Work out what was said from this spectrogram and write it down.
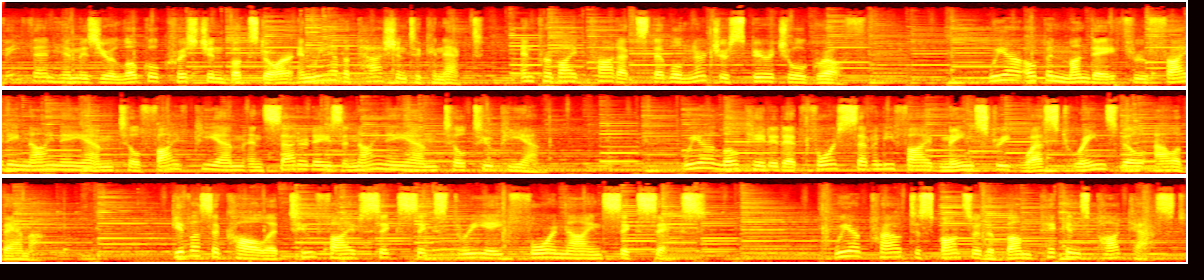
Faith and Him is your local Christian bookstore, and we have a passion to connect and provide products that will nurture spiritual growth. We are open Monday through Friday 9 a.m. till 5 p.m. and Saturdays 9 a.m. till 2 p.m. We are located at 475 Main Street West, Rainsville, Alabama. Give us a call at 256 638 4966. We are proud to sponsor the Bum Pickins podcast.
